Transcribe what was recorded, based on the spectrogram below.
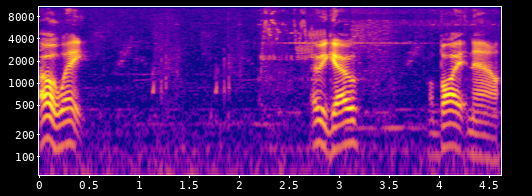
Oh, wait. There we go. I'll buy it now.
